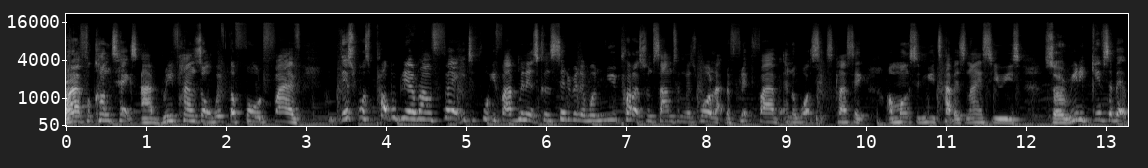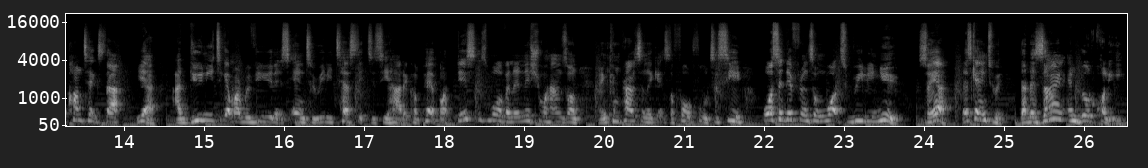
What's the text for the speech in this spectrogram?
All right, for context, I had brief hands-on with the Fold 5. This was probably around 30 to 45 minutes considering there were new products from Samsung as well, like the Flip 5 and the Watch 6 Classic amongst the new Tab S9 series. So it really gives a bit of context that, yeah, I do need to get my review units in to really test it to see how they compare. But this is more of an initial hands-on in comparison against the Fold 4 to see what's the difference and what's really new. So yeah, let's get into it. The design and build quality.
